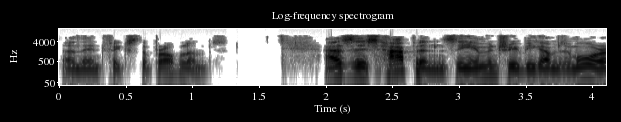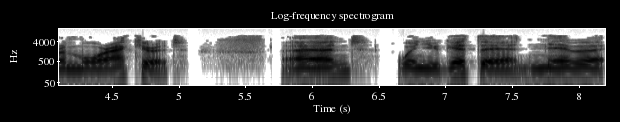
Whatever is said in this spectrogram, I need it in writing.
and then fix the problems. As this happens, the inventory becomes more and more accurate and when you get there, never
